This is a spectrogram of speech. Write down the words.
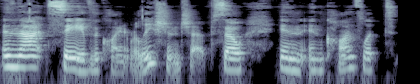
and that save the client relationship. So in, in conflict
